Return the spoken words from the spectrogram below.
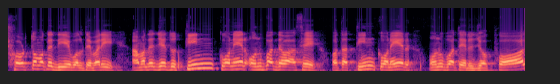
শর্ত মতে দিয়ে বলতে পারি, আমাদের যেহেতু তিন কোণের অনুপাত দেওয়া আছে, অর্থাৎ তিন কোণের অনুপাতের যোগফল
